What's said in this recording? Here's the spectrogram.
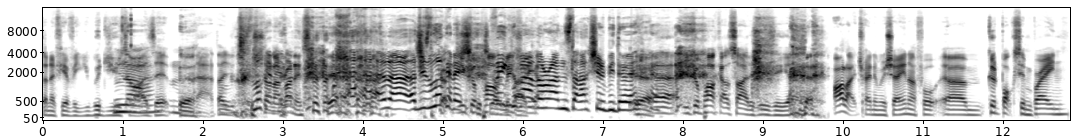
Don't know if you ever you would utilize it. no. Yeah. Nah, don't, Look it's at not like it. running. Nah, just look at You it. can park Think it. about the runs that I should be doing. Yeah. Yeah, you can park outside. It's easy. Yeah, I like training with Shane. I thought um, good boxing brain,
